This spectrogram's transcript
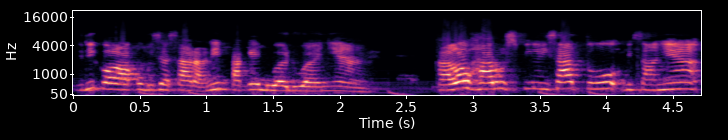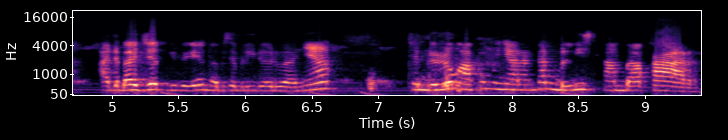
Jadi kalau aku bisa saranin pakai dua-duanya. Kalau harus pilih satu, misalnya ada budget gitu ya, nggak bisa beli dua-duanya, cenderung aku menyarankan beli sekam bakar.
